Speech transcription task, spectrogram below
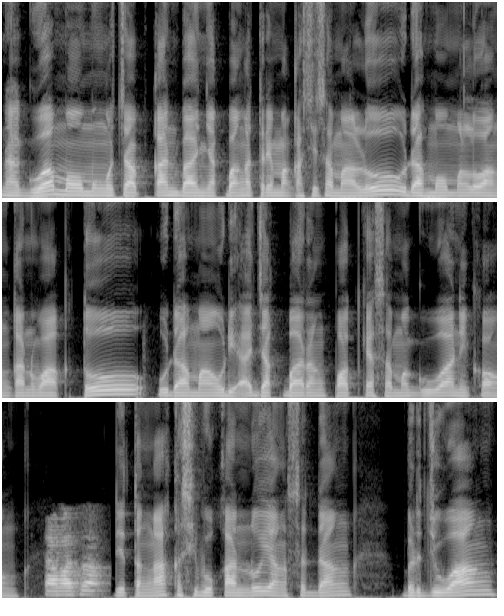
Nah, gua mau mengucapkan banyak banget terima kasih sama lu udah mau meluangkan waktu, udah mau diajak bareng podcast sama gua nih, Kong. Sama-sama. Di tengah kesibukan lu yang sedang berjuang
